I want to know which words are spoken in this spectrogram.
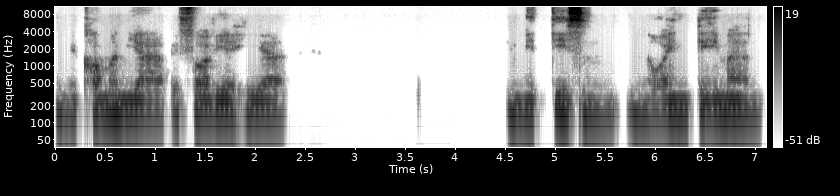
Und wir kommen ja, bevor wir hier mit diesen neuen Themen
